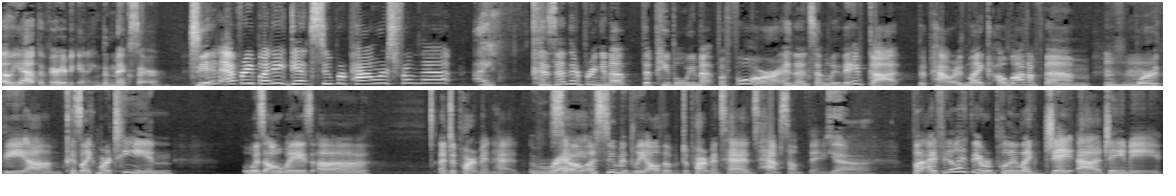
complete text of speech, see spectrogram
Oh, yeah, the very beginning, the mixer. Did everybody get superpowers from that? I Because then they're bringing up the people we met before, and then suddenly they've got the power. And like a lot of them were the, um, because like Martine was always a, a department head. Right so assumedly, all the department's heads have something. yeah. But I feel like they were pulling like J- uh, Jamie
